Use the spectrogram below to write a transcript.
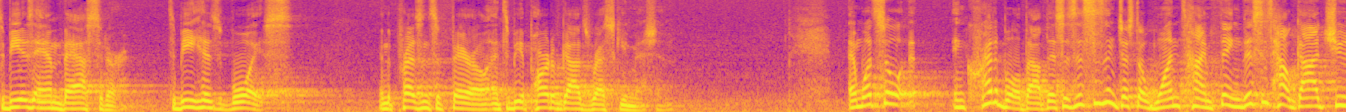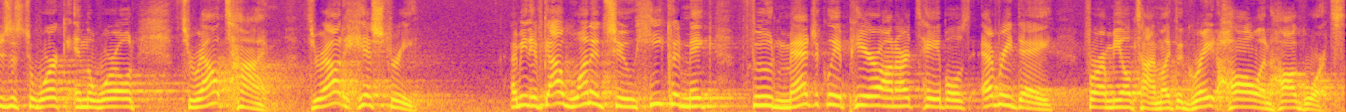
to be his ambassador, to be his voice in the presence of Pharaoh, and to be a part of God's rescue mission. And what's so incredible about this is this isn't just a one time thing. This is how God chooses to work in the world throughout time, throughout history I mean, if God wanted to, He could make food magically appear on our tables every day for our mealtime, like the Great Hall in Hogwarts.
